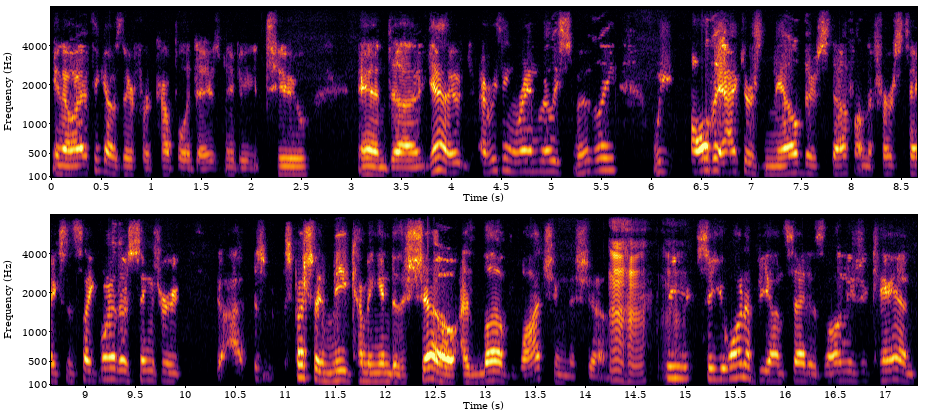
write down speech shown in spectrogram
You know, I think I was there for a couple of days, maybe two, and uh, yeah, it, everything ran really smoothly. We all the actors nailed their stuff on the first takes. It's like one of those things where, especially me coming into the show, I loved watching the show. Mm-hmm. So you, so you want to be on set as long as you can.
